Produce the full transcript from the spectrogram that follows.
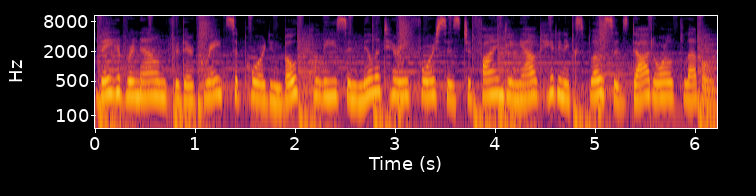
They have renowned for their great support in both police and military forces to finding out hidden explosives. Orlt level.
